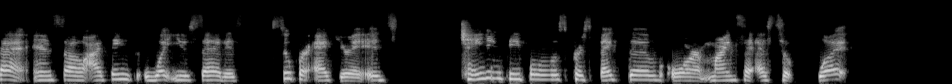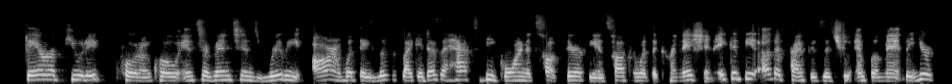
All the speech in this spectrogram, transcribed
that. And so I think what you said is super accurate. It's changing people's perspective or mindset as to what therapeutic quote unquote interventions really are and what they look like. It doesn't have to be going to talk therapy and talking with a clinician. It could be other practices that you implement that you're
